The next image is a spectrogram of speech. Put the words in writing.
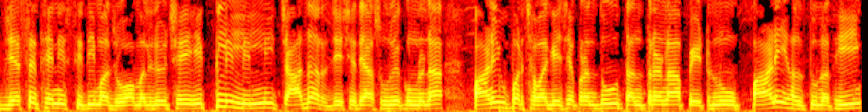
જેસે થેની સ્થિતિમાં જોવા મળી રહ્યું છે. એકલી લીલની ચાદર જે છે તે આ સૂર્યકુંડના પાણી ઉપર છવાઈ ગઈ છે. પરંતુ તંત્રના પેટનું પાણી હલતું નથી.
